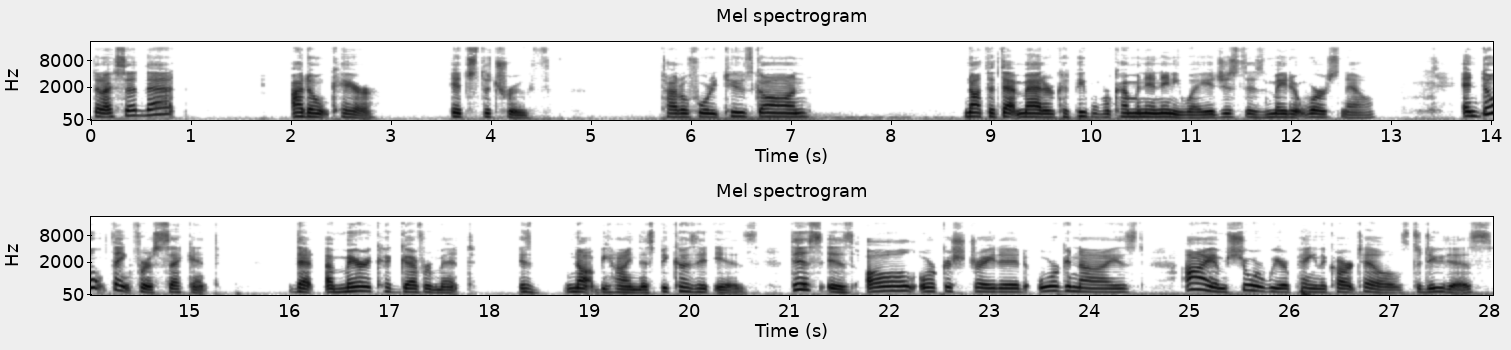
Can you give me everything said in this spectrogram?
that I said that. I don't care. It's the truth. Title 42's gone. Not that that mattered because people were coming in anyway. It just has made it worse now. And don't think for a second that America government is not behind this because it is. This is all orchestrated, organized. I am sure we are paying the cartels to do this.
